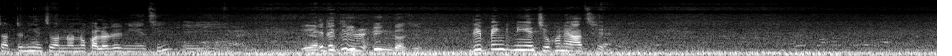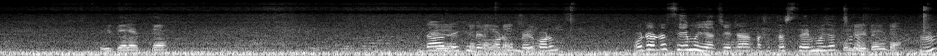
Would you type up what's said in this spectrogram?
চারটে নিয়েছি অন্য অন্য কালারের নিয়েছি। এই এটা কি পিঙ্ক আছে। ডিপ পিঙ্ক নিয়েছি ওখানে আছে। এই কালারটা দাও দেখি বের করো বের করো। ওটা ওটা সেম হয়ে যাচ্ছে এটা আর পাশেরটা সেম হয়ে যাচ্ছে। এটা ওটা? হুম?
